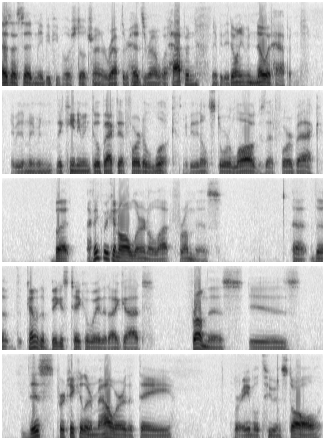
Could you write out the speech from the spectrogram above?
as I said, maybe people are still trying to wrap their heads around what happened. Maybe they don't even know it happened. Maybe they don't even, they can't even go back that far to look. Maybe they don't store logs that far back. But I think we can all learn a lot from this. Uh, the, the kind of the biggest takeaway that I got from this is this particular malware that they were able to install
